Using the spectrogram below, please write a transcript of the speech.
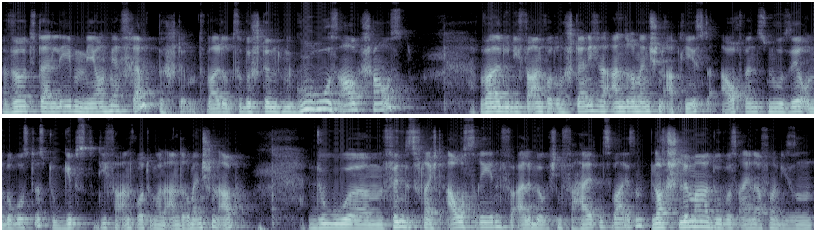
wird dein Leben mehr und mehr fremdbestimmt, weil du zu bestimmten Gurus aufschaust, weil du die Verantwortung ständig an andere Menschen abgehst, auch wenn es nur sehr unbewusst ist. Du gibst die Verantwortung an andere Menschen ab. Du ähm, findest vielleicht Ausreden für alle möglichen Verhaltensweisen. Noch schlimmer, du wirst einer von diesen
